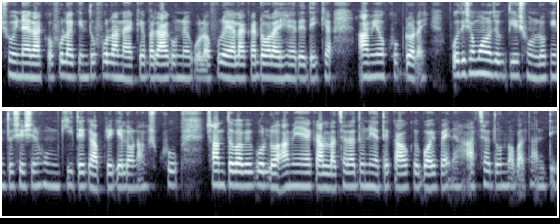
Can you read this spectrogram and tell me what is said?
সৈন্যায় রাখো, ফুলা কিন্তু ফুলা না, একেবারে আগুনের গোলা পুরো এলাকা ডরাই হেরে দেখা আমিও খুব ডরাই। প্রতিশা মনোযোগ দিয়ে শুনলো, কিন্তু শেষের হুমকিতে গাপড়ে গেল না। খুব শান্তভাবে বলল, আমি এক আল্লাহ ছাড়া দুনিয়াতে কাউকে ভয় পাই না। আচ্ছা ধন্যবাদ, আন্টি।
